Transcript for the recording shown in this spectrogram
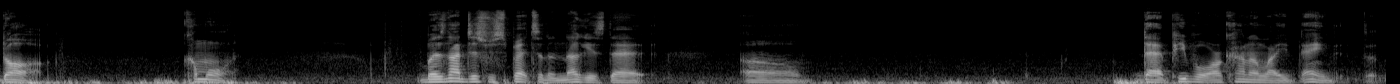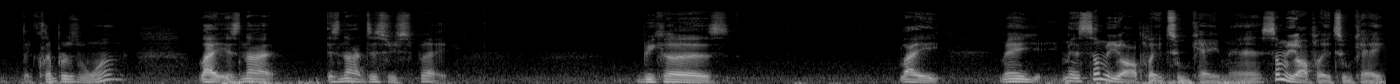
Dog, come on. But it's not disrespect to the Nuggets that um that people are kind of like, dang, the, the Clippers won. Like it's not it's not disrespect because like, man, man, some of y'all play 2K, man. Some of y'all play 2K.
